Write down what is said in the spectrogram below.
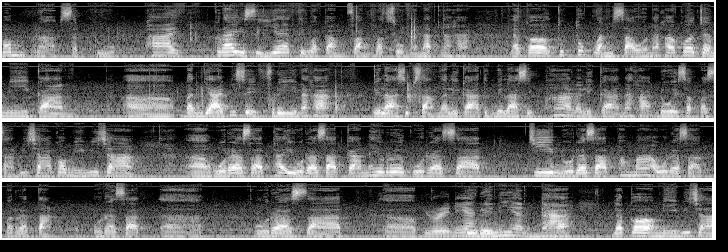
ป้อมปราบศัตรูพ่ายใกล้สีแยกเทวกรรมฝั่งวัดสมนัสนะคะ แล้วก็ทุกๆวันเสาร์นะคะก็จะมีการบรรยายพิเศษฟรีนะคะ เวลา 13 นาฬิกาถึงเวลา 15 นาฬิกานะคะ โดยสรรพศาสตร์วิชาก็มีวิชาอ่าโหราศาสตร์ไทยโหราศาสตร์การให้เลิกษ์โหราศาสตร์ จีนโหราศาสตร์พม่าโหราศาสตร์ประตะโหราศาสตร์อ่าโหราศาสตร์อ่ายูเรเนียนยูเรเนียนนะคะค่ะแล้วก็มีวิชา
